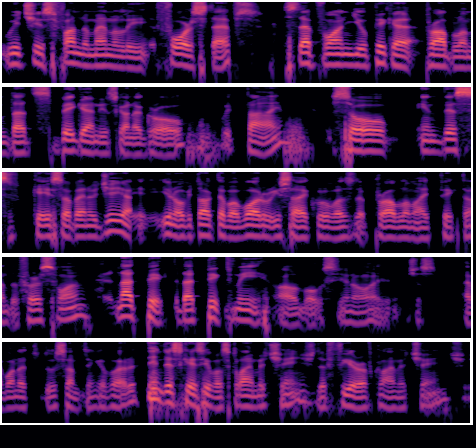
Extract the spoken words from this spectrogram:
which is fundamentally four steps. Step one, you pick a problem that's big and it's going to grow with time. So, in this case of energy, you know, we talked about water recycle was the problem I picked on the first one. Not picked, that picked me almost, you know, I just I wanted to do something about it. In this case, it was climate change, the fear of climate change,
